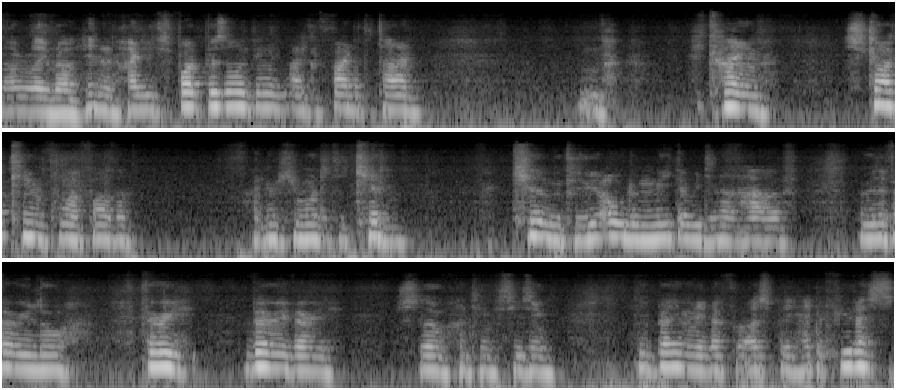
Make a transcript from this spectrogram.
not really well hidden hiding spot, was the only thing I could find at the time. Mm, he came. Scott came for my father. I knew he wanted to kill him. Kill him because we owed him meat that we did not have. It was a very low, very, very, very slow hunting season. He barely made enough for us, but he had to feed us.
